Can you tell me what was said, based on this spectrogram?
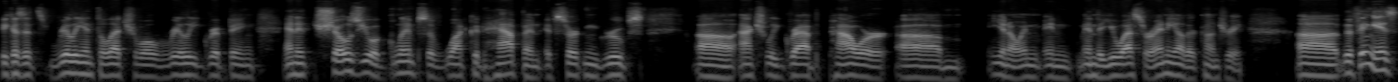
because it's really intellectual, really gripping, and it shows you a glimpse of what could happen if certain groups uh, actually grabbed power, um, you know, in, in in the U.S. or any other country. Uh, the thing is,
